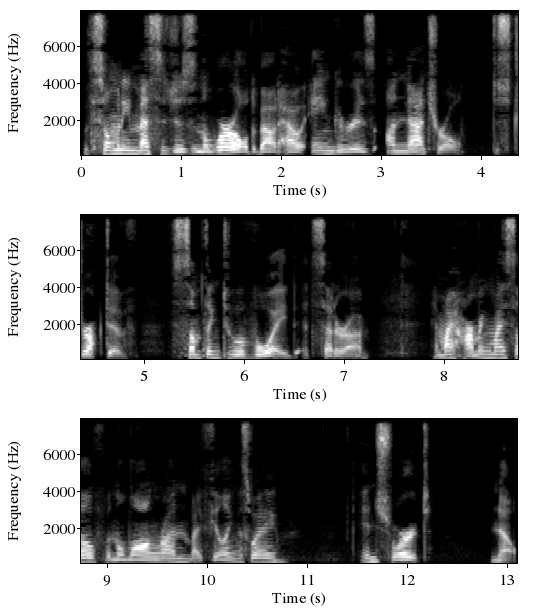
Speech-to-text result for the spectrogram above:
With so many messages in the world about how anger is unnatural, destructive, something to avoid, etc., am I harming myself in the long run by feeling this way? In short, no.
